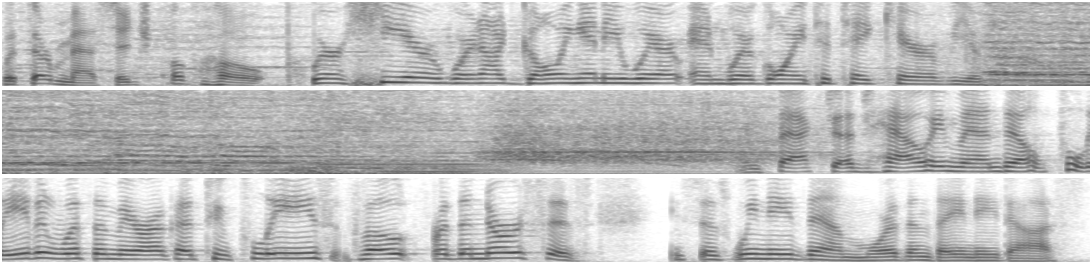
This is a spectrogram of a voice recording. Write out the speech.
with their message of hope. We're here, we're not going anywhere, and we're going to take care of you. In fact, Judge Howie Mandel pleaded with America to please vote for the nurses. He says we need them more than they need us.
